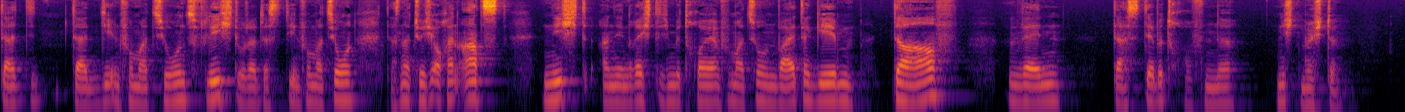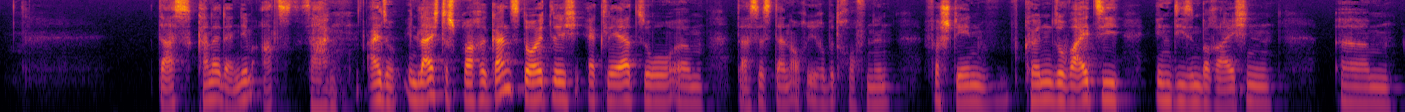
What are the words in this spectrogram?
da, da die Informationspflicht oder dass die Information, dass natürlich auch ein Arzt nicht an den rechtlichen Betreuer Informationen weitergeben darf, wenn das der Betroffene nicht möchte. Das kann er dann dem Arzt sagen. Also in leichter Sprache ganz deutlich erklärt, so ähm, dass es dann auch ihre Betroffenen verstehen können, soweit sie in diesen Bereichen ähm,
